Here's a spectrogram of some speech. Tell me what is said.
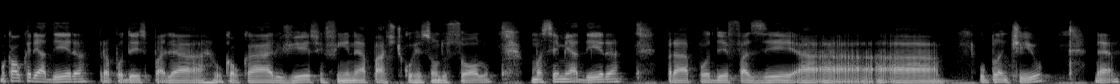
Uma calcareadeira para poder espalhar o calcário, o gesso, enfim, né, a parte de correção do solo, uma semeadeira para poder fazer a, a, a, o plantio, né?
